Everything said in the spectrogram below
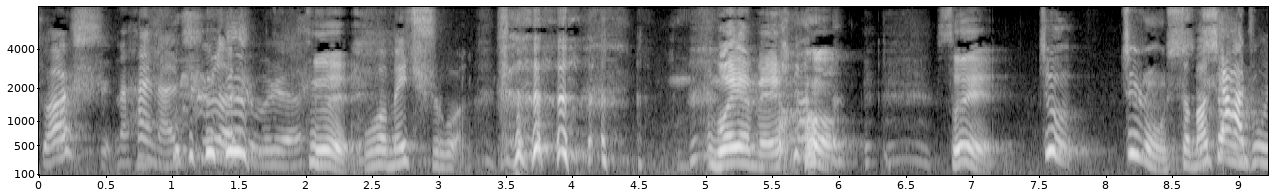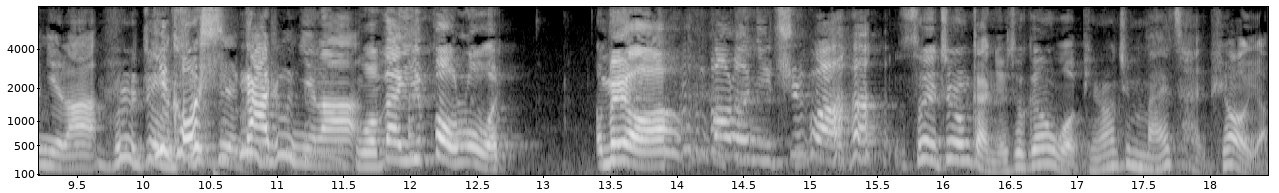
主要是屎那太难吃了，是不是”。？对我没吃过，我也没有，所以就这种怎么尬住你了？不是这种一口屎尬住你了。我万一暴露我，哦没有啊。暴露你吃过。所以这种感觉就跟我平常去买彩票一样，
